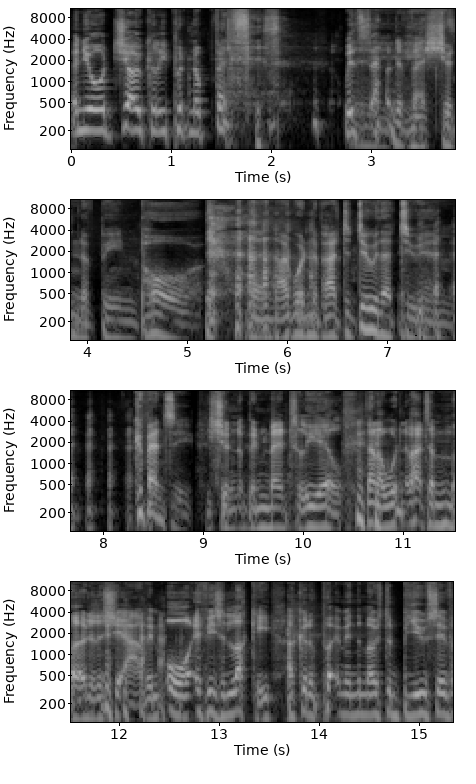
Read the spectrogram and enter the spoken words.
And you're jokily putting up fences with sound effects. He shouldn't have been poor. then I wouldn't have had to do that to him. Fancy. He shouldn't have been mentally ill. Then I wouldn't have had to murder the shit out of him. Or if he's lucky, I could have put him in the most abusive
